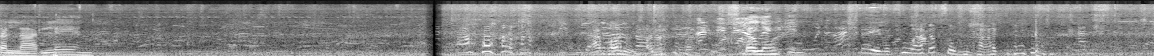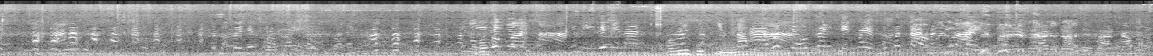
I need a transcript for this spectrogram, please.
ตลาดแรงถามเขาหนึ่งได้ยังกิน ได้บักทั่วกับสมผัดเพรามีผู้กินน้ำเดี๋ยวใส่เข่งไปมันก็ตามมันนี่ไป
